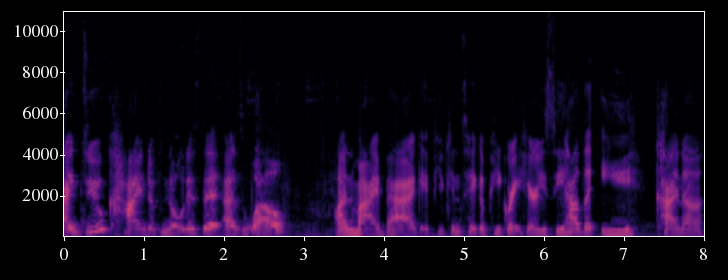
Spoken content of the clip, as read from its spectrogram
I do kind of notice it as well on my bag. If you can take a peek right here, you see how the E kind of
